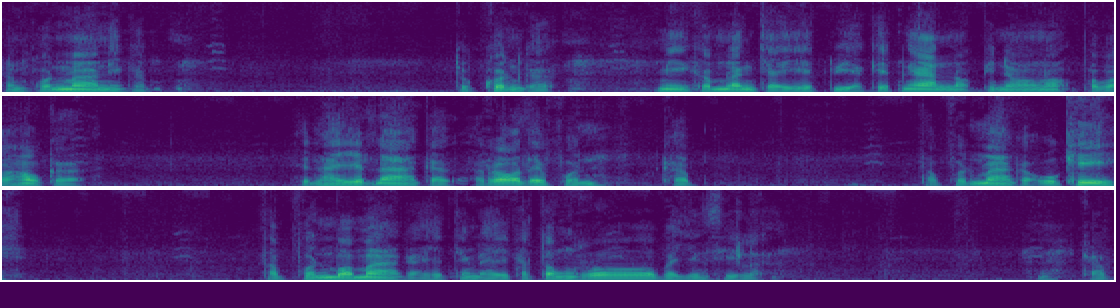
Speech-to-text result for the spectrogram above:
กันฝนมานี่กับทุกคนก็มีกำลังใจเฮ็ดเวียกเฮ็ดงานเนาะพี่น้องเนาะเพราะว่าเฮาก็เฮ็ดให้เฮ็ดหน้าก็รอแต่ฝนครับถ้าฝนมากก็โอเคถ้าฝนบ่มาก็เฮ็ดจังไดก็ต้องรอไปจังซี่ล่ะครับ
